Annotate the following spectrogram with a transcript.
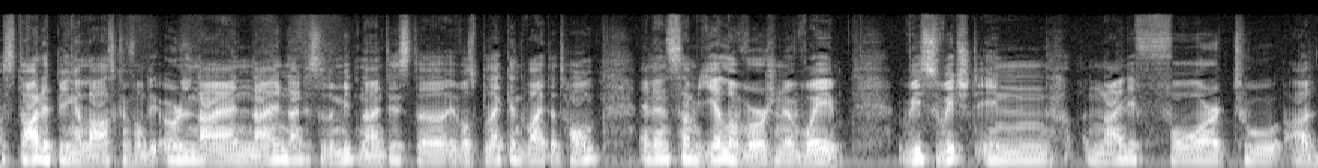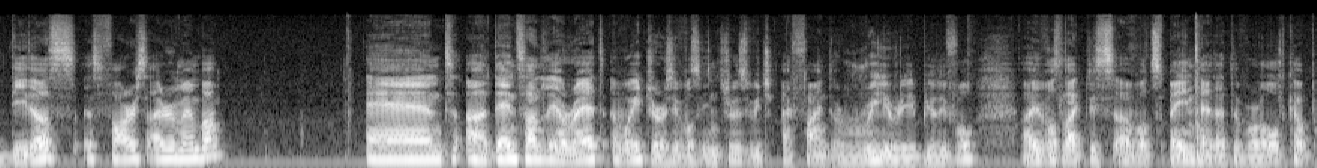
started being Alaska from the early 90s to the mid 90s. The, it was black and white at home and then some yellow version away. We switched in 94 to Adidas as far as I remember. And uh, then suddenly a red away jersey was introduced, which I find really, really beautiful. Uh, it was like this, uh, what Spain had at the World Cup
